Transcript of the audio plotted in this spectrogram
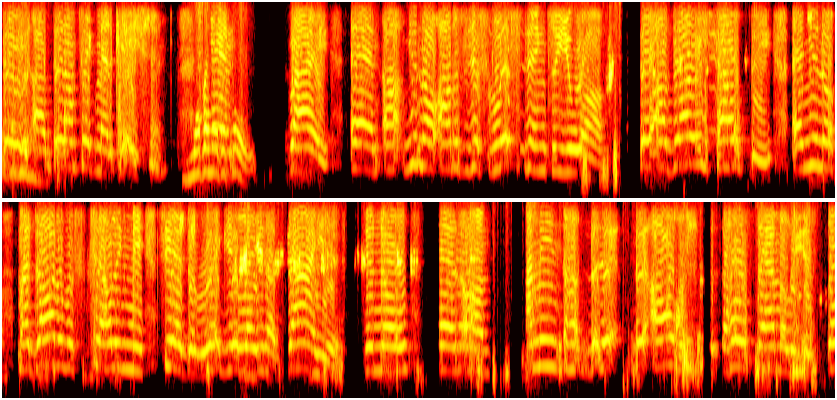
they uh, they don't take medication. Never had And- to pay. Right. And uh, you know, I was just listening to you all. They are very healthy. And you know, my daughter was telling me she had to regulate her diet, you know. And um I mean uh, they they all the whole family is so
